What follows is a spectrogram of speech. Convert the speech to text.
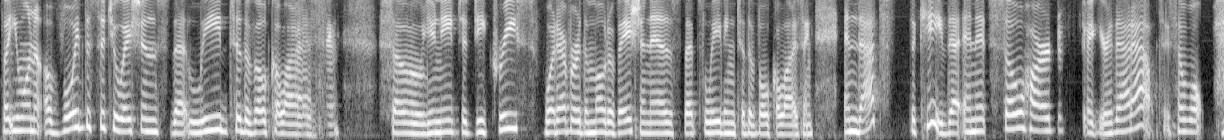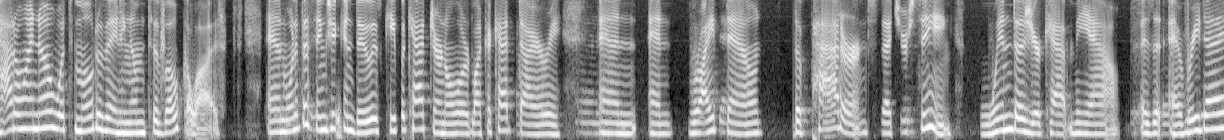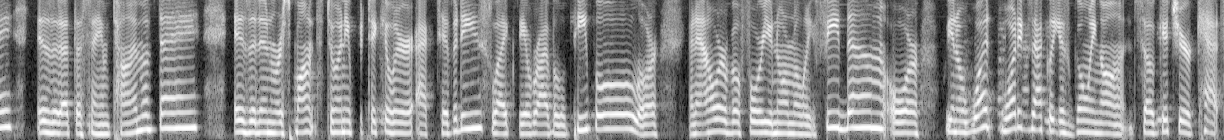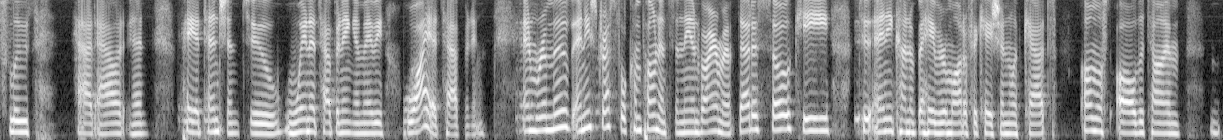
But you want to avoid the situations that lead to the vocalizing. So you need to decrease whatever the motivation is that's leading to the vocalizing. And that's the key that and it's so hard to figure that out. Say, so, well, how do I know what's motivating them to vocalize? And one of the things you can do is keep a cat journal or like a cat diary and and write down the patterns that you're seeing. When does your cat meow? Is it every day? Is it at the same time of day? Is it in response to any particular activities like the arrival of people or an hour before you normally feed them or you know what what exactly is going on? So get your cat sleuth hat out and pay attention to when it's happening and maybe why it's happening. And remove any stressful components in the environment. That is so key to any kind of behavior modification with cats. Almost all the time,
